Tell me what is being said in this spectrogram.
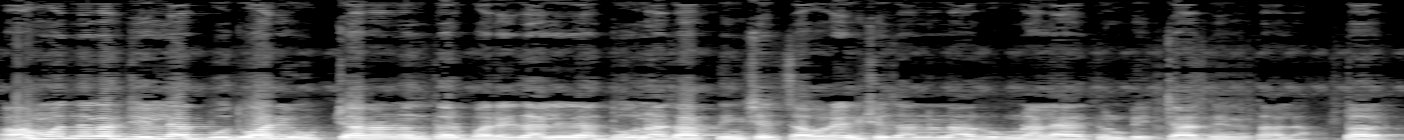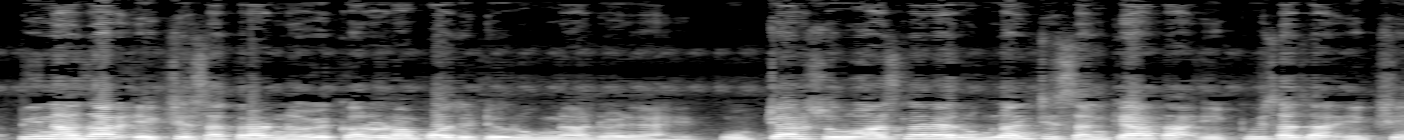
अहमदनगर जिल्ह्यात बुधवारी उपचारानंतर बरे झालेल्या दोन हजार तीनशे चौऱ्याऐंशी जणांना रुग्णालयातून डिस्चार्ज देण्यात आला. तर तीन हजार एकशे सतरा नवे करोना पॉझिटिव्ह रुग्ण आढळले आहेत. उपचार सुरू असणाऱ्या रुग्णांची संख्या आता एकवीस हजार एकशे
